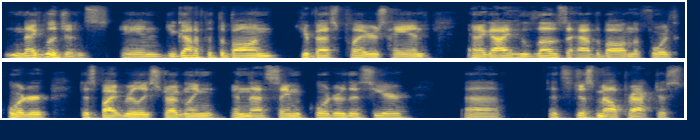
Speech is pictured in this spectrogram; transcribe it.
negligence. And you got to put the ball in your best player's hand and a guy who loves to have the ball in the fourth quarter, despite really struggling in that same quarter this year. Uh, it's just malpractice.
